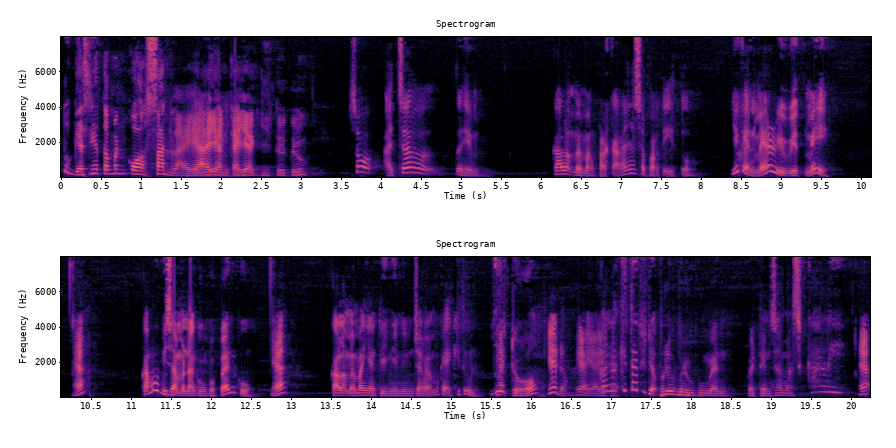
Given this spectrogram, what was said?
tugasnya teman kosan lah ya Hmm. yang kayak gitu tuh. So I tell to him, kalau memang perkaranya seperti itu, you can marry with me. Ya. kamu bisa menanggung bebanku. Ya, Kalau memang yang diinginin cewekmu kayak gitu loh. Iya dong. ya dong, ya, ya, ya. Karena kita tidak perlu berhubungan badan sama sekali. ya.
